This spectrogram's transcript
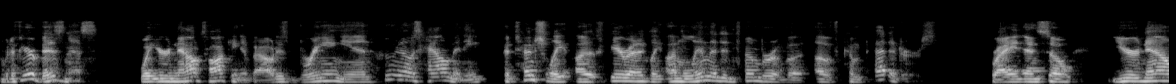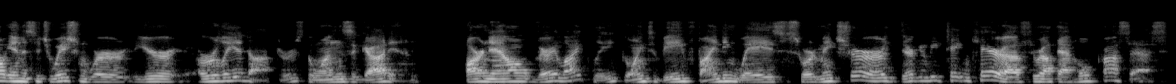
But if you're a business, what you're now talking about is bringing in who knows how many, potentially a theoretically unlimited number of, uh, of competitors, right? And so you're now in a situation where your early adopters, the ones that got in, are now very likely going to be finding ways to sort of make sure they're going to be taken care of throughout that whole process.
